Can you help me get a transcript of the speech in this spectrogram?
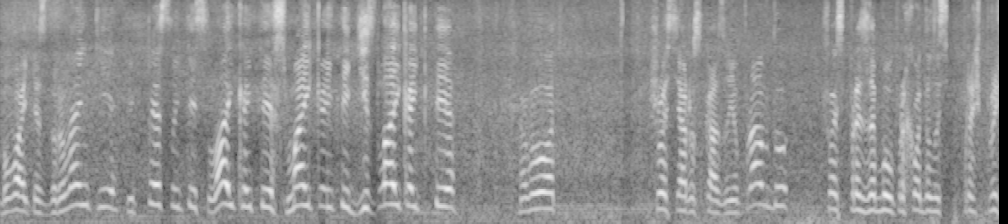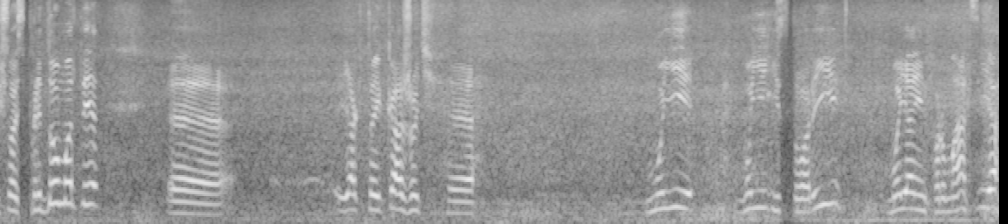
Бувайте здоровенькі, підписуйтесь, лайкайте, шмайкайте, дізлайкайте. От. Щось я розказую правду, щось призабув, приходилось, при- прийшлось придумати. Е, як то й кажуть, е, мої, мої історії, моя інформація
